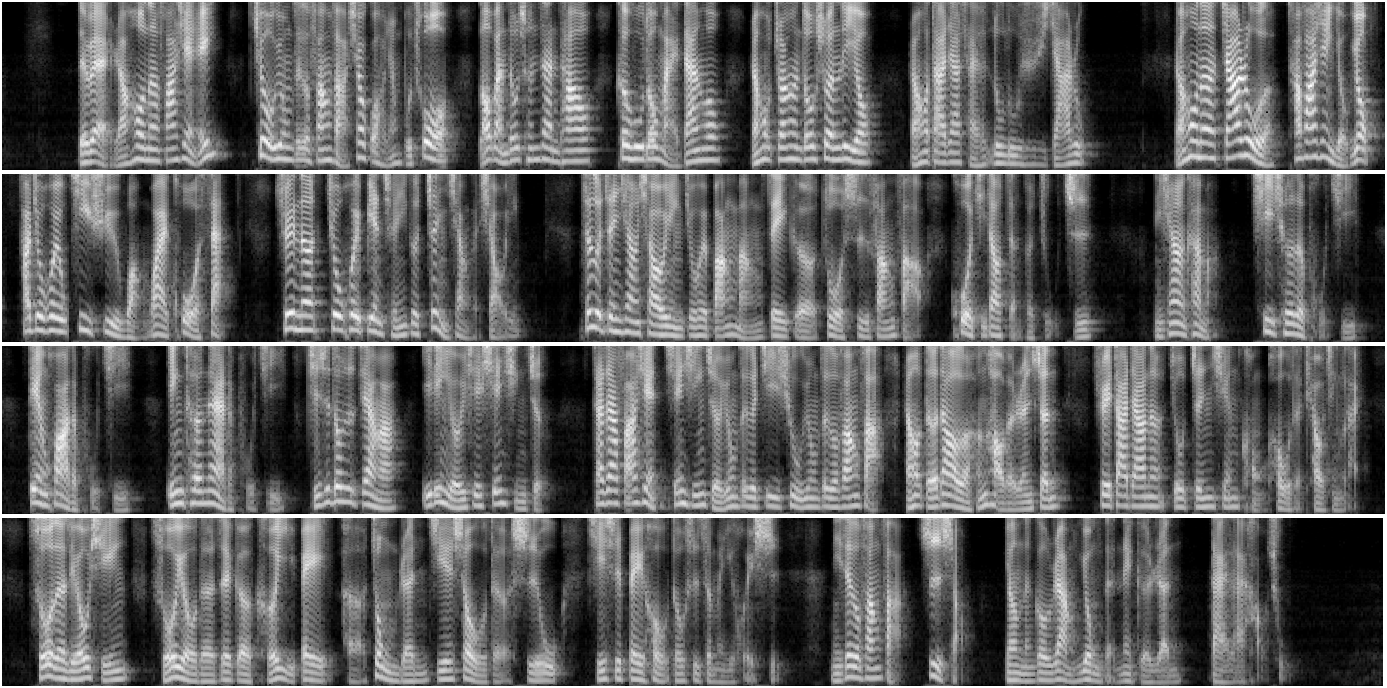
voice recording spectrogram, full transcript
对不对？然后呢，发现诶，就用这个方法，效果好像不错哦，老板都称赞他哦，客户都买单哦，然后专案都顺利哦，然后大家才陆陆续续加入。然后呢，加入了，他发现有用，他就会继续往外扩散，所以呢，就会变成一个正向的效应。这个正向效应就会帮忙这个做事方法扩及到整个组织。你想想看嘛，汽车的普及、电话的普及、Internet 普及，其实都是这样啊，一定有一些先行者。大家发现先行者用这个技术、用这个方法，然后得到了很好的人生，所以大家呢就争先恐后的跳进来。所有的流行，所有的这个可以被呃众人接受的事物，其实背后都是这么一回事。你这个方法至少要能够让用的那个人带来好处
